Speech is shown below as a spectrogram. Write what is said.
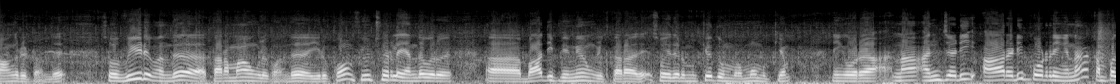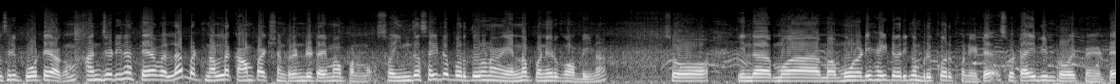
காங்கிரீட் வந்து. ஸோ வீடு வந்து தரமாக உங்களுக்கு வந்து இருக்கும். ஃப்யூச்சரில் எந்த ஒரு பாதிப்பையுமே உங்களுக்கு தராது. ஸோ இதோட முக்கியத்துவம் ரொம்ப முக்கியம். நீங்கள் ஒரு நான் அஞ்சு அடி ஆறு அடி போடுறீங்கன்னா கம்பல்சரி போட்டே ஆகணும். அஞ்சு அடினா தேவையில்ல பட் நல்ல காம்பாக்ஷன் ரெண்டு டைமாக பண்ணணும். ஸோ இந்த சைட்டை பொறுத்தவரை நாங்கள் என்ன பண்ணியிருக்கோம் அப்படின்னா ஸோ இந்த ம- மூணு அடி ஹைட் வரைக்கும் பிரிக் ஒர்க் பண்ணிவிட்டு ஸோ டை பீம் ப்ரொவைட் பண்ணிவிட்டு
